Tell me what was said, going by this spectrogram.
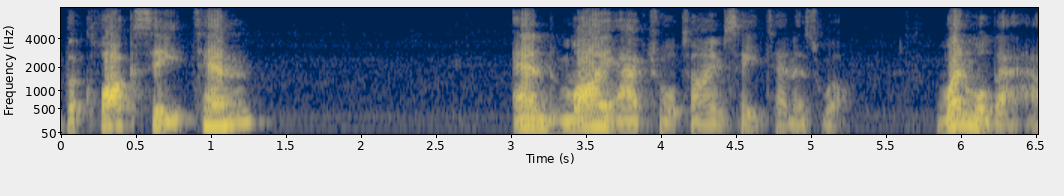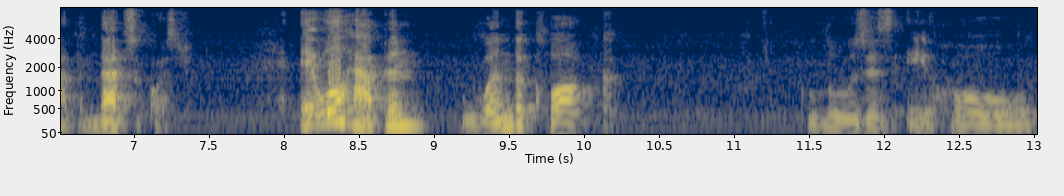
the clock say 10 and my actual time say 10 as well. When will that happen? That's the question. It will happen when the clock loses a whole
